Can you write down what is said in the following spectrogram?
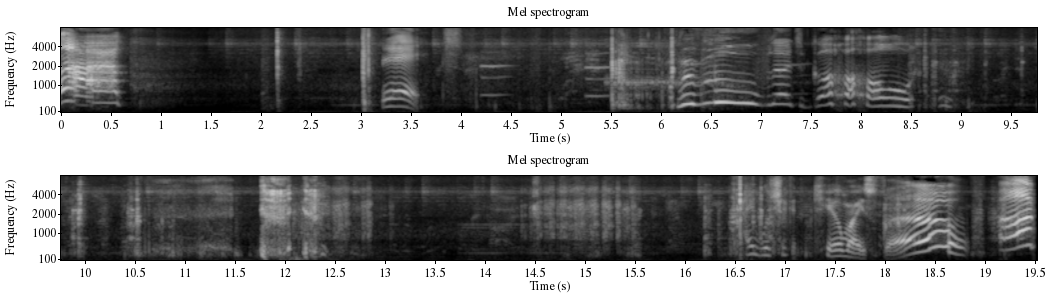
Ah! Thanks. Remove. Let's go. I wish I could kill myself. Ah!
